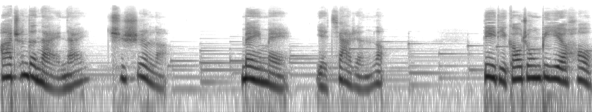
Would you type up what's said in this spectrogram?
阿春的奶奶去世了，妹妹也嫁人了，弟弟高中毕业后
